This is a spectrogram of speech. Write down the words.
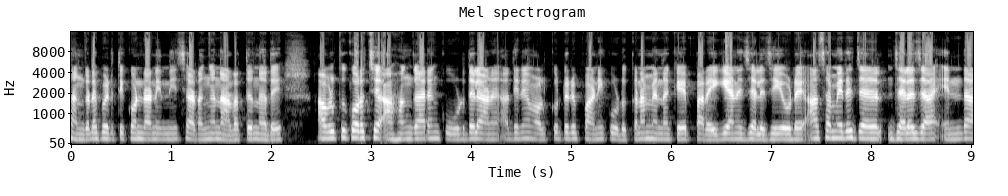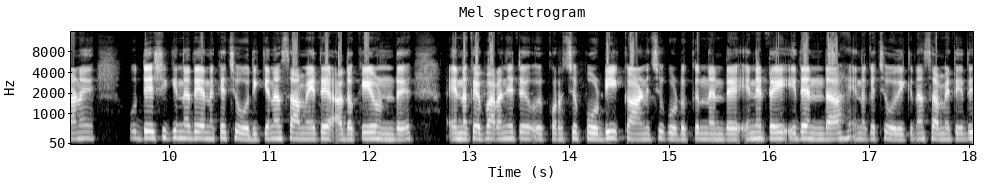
സങ്കടപ്പെടുത്തിക്കൊണ്ടാണ് ഇന്ന് ഈ ചടങ്ങ് നടത്തുന്നത്. അവൾക്ക് കുറച്ച് അഹങ്കാരം കൂടുതലാണ്. അതിന് അവൾക്കിട്ടൊരു പണി കൊടുക്കണം എന്നൊക്കെ പറയുകയാണ് ജലജയോട്. ആ സമയത്ത് ജലജ എന്താണ് ഉദ്ദേശിക്കുന്നത് എന്നൊക്കെ ചോദിക്കുന്ന സമയത്ത് അതൊക്കെ ഉണ്ട് എന്നൊക്കെ പറഞ്ഞിട്ട് കുറച്ച് പൊടി കാണിച്ചു കൊടുക്കുന്നുണ്ട്. എന്നിട്ട് ഇതെന്താ എന്നൊക്കെ ചോദിക്കുന്ന സമയത്ത് ഇത്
